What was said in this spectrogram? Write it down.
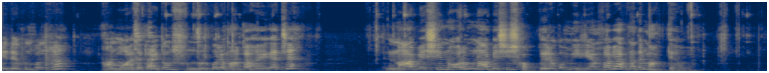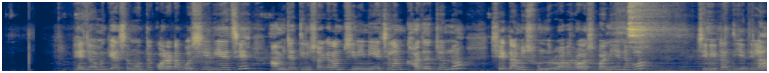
এই দেখুন বন্ধুরা, আমার ময়দাটা একদম সুন্দর করে মাখা হয়ে গেছে। না বেশি নরম, না বেশি শক্ত, এরকম মিডিয়ামভাবে আপনাদের মাখতে হবে। এই যে আমি গ্যাসের মধ্যে কড়াটা বসিয়ে দিয়েছি। আমি যে তিনশো গ্রাম চিনি নিয়েছিলাম খাজার জন্য, সেটা আমি সুন্দরভাবে রস বানিয়ে নেব। চিনিটা দিয়ে দিলাম।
